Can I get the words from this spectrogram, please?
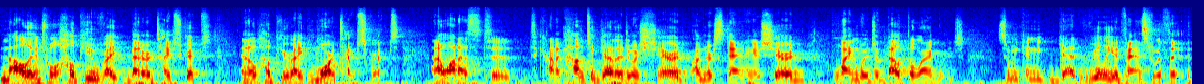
knowledge will help you write better TypeScript, and it'll help you write more TypeScript. And I want us to, to kind of come together to a shared understanding, a shared language about the language, so we can get really advanced with it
